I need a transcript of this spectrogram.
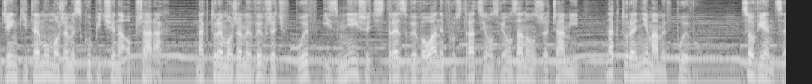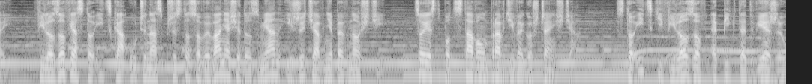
Dzięki temu możemy skupić się na obszarach, na które możemy wywrzeć wpływ i zmniejszyć stres wywołany frustracją związaną z rzeczami, na które nie mamy wpływu. Co więcej, filozofia stoicka uczy nas przystosowywania się do zmian i życia w niepewności, co jest podstawą prawdziwego szczęścia. Stoicki filozof Epiktet wierzył,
